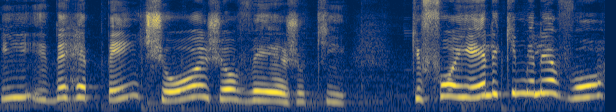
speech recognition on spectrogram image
e, e, de repente hoje eu vejo que, que foi ele que me levou.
